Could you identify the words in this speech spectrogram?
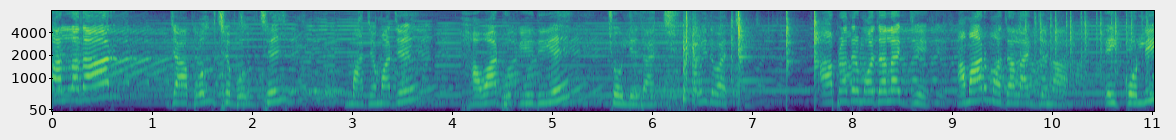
পাল্লাদার যা বলছে বলছে। মাঝে মাঝে হাওয়া ঢুকিয়ে দিয়ে চলে যাচ্ছে। বুঝতে পারছি? আপনাদের মজা লাগছে? আমার মজা লাগছে না। এই কলি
